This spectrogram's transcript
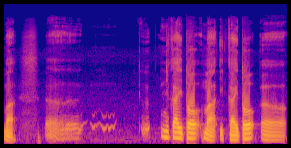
まあ、うー2階と、まあ、1階とうー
